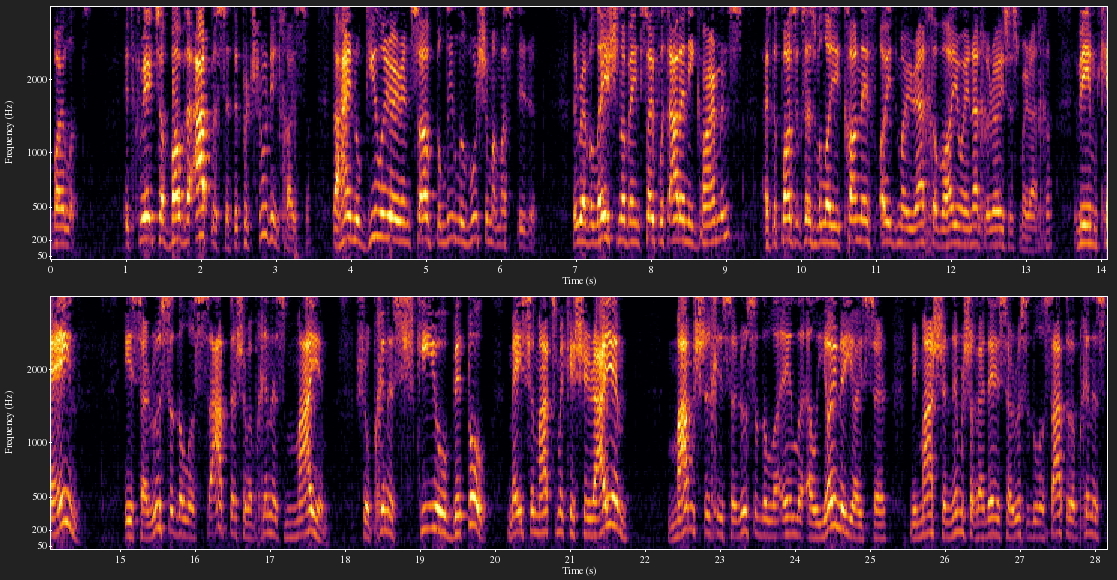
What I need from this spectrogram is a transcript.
boilet. It creates above the opposite, the protruding chaysim. The hainu gilu in sof beli levushim amastirim. The revelation of Ein Sof without any garments, as the pasuk says, "V'lo yikonef oid meirecha v'hayu einecha roises meirecha v'im kein." Isarusa de Lasata Shababchinis Mayim, Shubchinis Shkiyu Bittul, Mesa Matzme Kishirayim, Mamshich Isarusa de Laela El Yoina Yoiser, Mimasha Nimshach Adei Isarusa de Lasata Babchinis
